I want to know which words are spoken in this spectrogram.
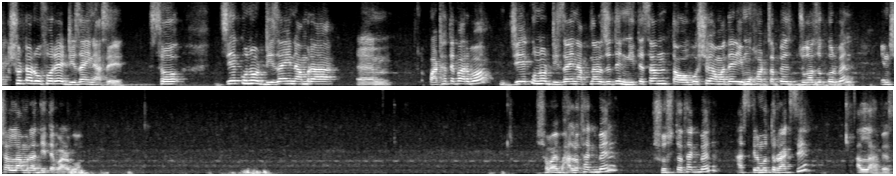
একশোটার উপরে ডিজাইন আছে। সো যে কোনো ডিজাইন আমরা পাঠাতে পারব। যে কোনো ডিজাইন আপনারা যদি নিতে চান, তা অবশ্যই আমাদের ইমো হোয়াটসঅ্যাপে যোগাযোগ করবেন। ইনশাল্লাহ আমরা দিতে পারব। সবাই ভালো থাকবেন। সুস্থ থাকবেন। আজকের মতো রাখছি। আল্লাহ হাফেজ।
